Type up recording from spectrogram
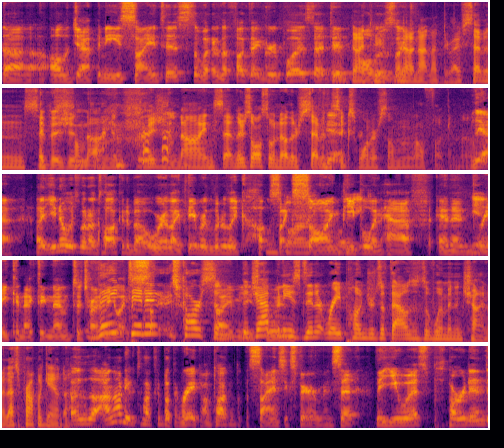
uh, all the Japanese scientists, or whatever the fuck that group was that did Not all those like no, not not derive. Seven, six, Division something. nine. Division nine, seven. There's also another seven, Yeah. six, one or something. I don't fucking know. Yeah, uh, you know which one I'm talking about, where like they were literally cu- like sawing like- people in half and then Yeah. reconnecting them to try to They make like didn't, Si- Carson. The Japanese twins. didn't rape hundreds of thousands of women in China. That's propaganda. Uh, I'm not even talking about the rape. I'm talking about the science experiments that the U.S. pardoned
